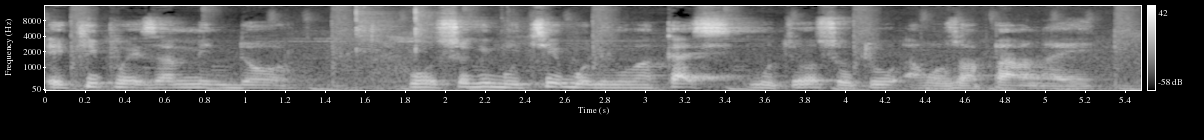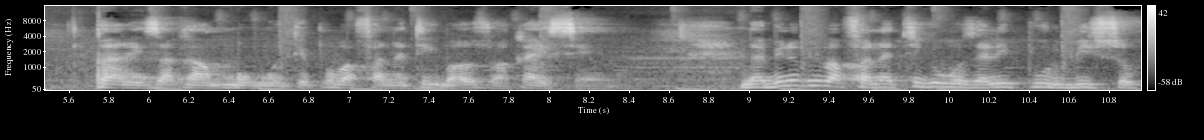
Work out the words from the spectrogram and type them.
Ekipe oyo eza mine d'or. Oyo soki botie bolingo makasi moto nyonso tu akozwa part na ye part ezaka mbongo te mpo bafanatike bazozwaka esengo na bino mpe bafanatike oyo bozali pour biso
